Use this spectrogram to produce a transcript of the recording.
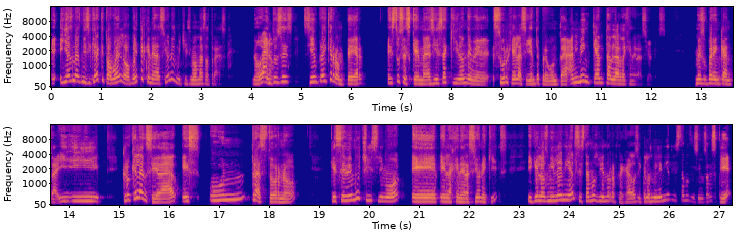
E, y es más, ni siquiera que tu abuelo, vete generaciones muchísimo más atrás, ¿no? Entonces, siempre hay que romper estos esquemas y es aquí donde me surge la siguiente pregunta. A mí me encanta hablar de generaciones, me súper encanta y, y creo que la ansiedad es un trastorno que se ve muchísimo eh, en la generación X y que los millennials estamos viendo reflejados y que los millennials estamos diciendo, ¿sabes qué?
